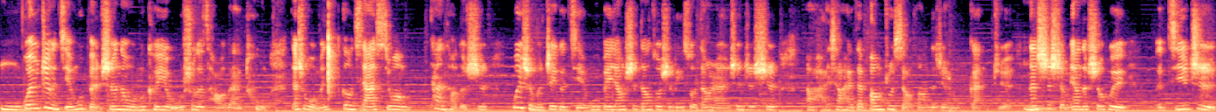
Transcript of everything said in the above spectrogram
嗯，关于这个节目本身呢，我们可以有无数的槽来吐，但是我们更加希望探讨的是，为什么这个节目被央视当做是理所当然，甚至是啊，好像还在帮助小芳的这种感觉？嗯那是什么样的社会呃机制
